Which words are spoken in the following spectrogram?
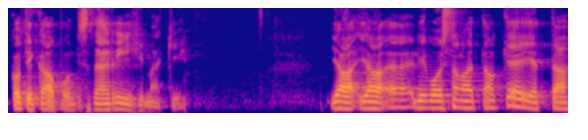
kotikaupunkinsa, tämä Riihimäki. Ja, ja niin voisi sanoa, että okei, että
